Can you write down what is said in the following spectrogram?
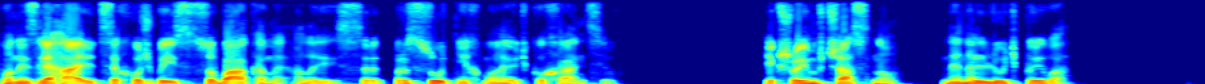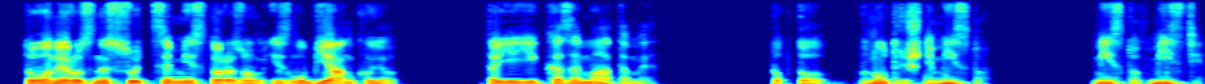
Вони злягаються хоч би із собаками, але й серед присутніх мають коханців. Якщо їм вчасно не наллють пива, то вони рознесуть це місто разом із Луб'янкою та її казематами, тобто внутрішнє місто, місто в місті.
